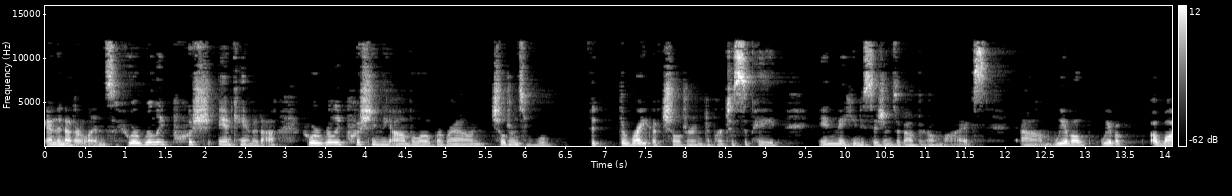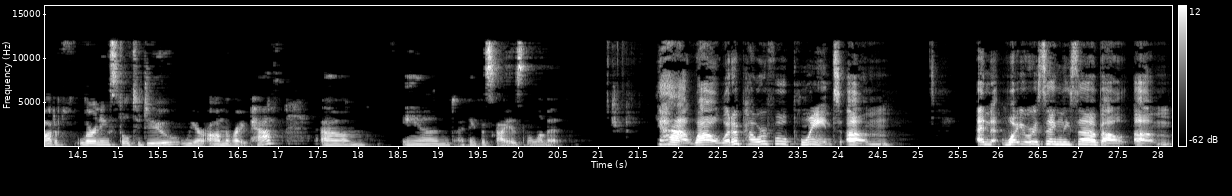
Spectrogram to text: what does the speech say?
and the Netherlands, who are really push and Canada, who are really pushing the envelope around children's the, the right of children to participate in making decisions about their own lives. Um, we have a we have a, a lot of learning still to do. We are on the right path. Um, and I think the sky is the limit. Yeah, wow, what a powerful point. Um, and what you were saying, Lisa, about um,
